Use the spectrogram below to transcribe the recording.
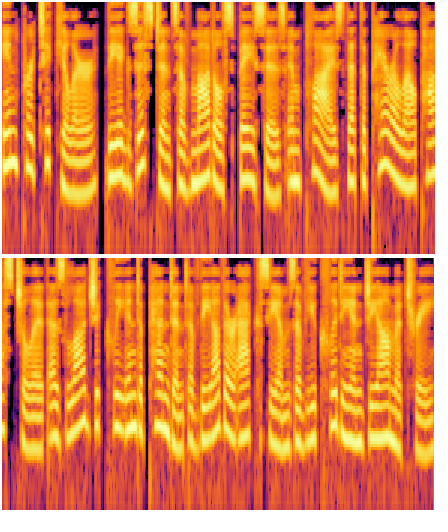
In particular, the existence of model spaces implies that the parallel postulate is logically independent of the other axioms of Euclidean geometry.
